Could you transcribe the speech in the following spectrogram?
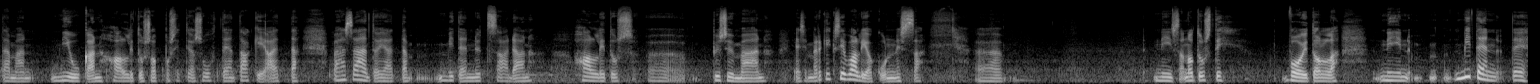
tämän niukan hallitusoppositiosuhteen takia, että vähän sääntöjä, että miten nyt saadaan hallitus pysymään esimerkiksi valiokunnissa niin sanotusti voitolla, niin miten te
